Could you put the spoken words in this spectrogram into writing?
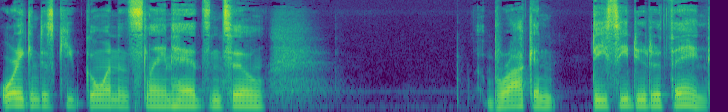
Or he can just keep going and slaying heads until Brock and DC do their thing.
